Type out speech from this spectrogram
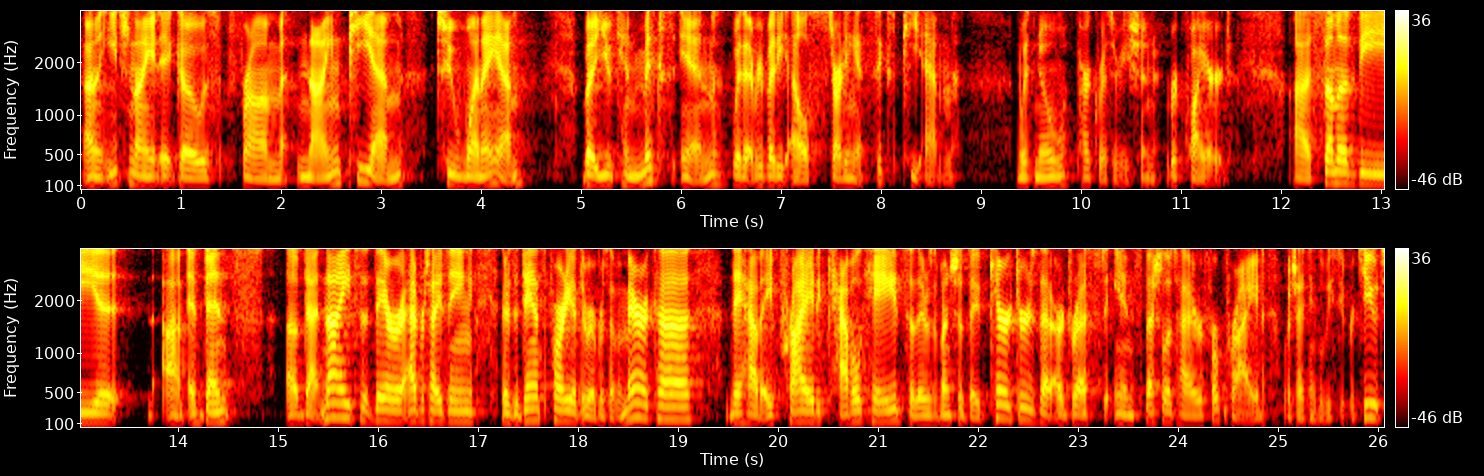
And each night it goes from 9 p.m. to 1 a.m., but you can mix in with everybody else starting at 6 p.m. with no park reservation required. Uh, some of the um, events of that night that they're advertising. There's a dance party at the Rivers of America. They have a Pride cavalcade. So there's a bunch of the characters that are dressed in special attire for Pride, which I think will be super cute.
